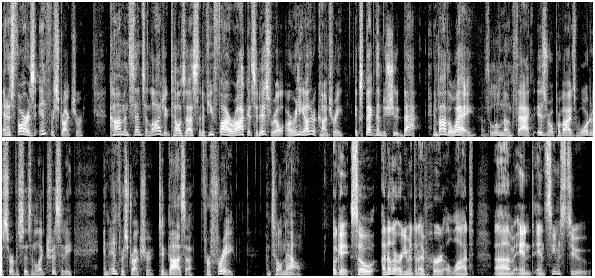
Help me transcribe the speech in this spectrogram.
And as far as infrastructure, common sense and logic tells us that if you fire rockets at Israel or any other country, expect them to shoot back. And by the way, that's a little known fact Israel provides water services and electricity and infrastructure to Gaza for free until now. Okay, so another argument that I've heard a lot um, and and seems to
